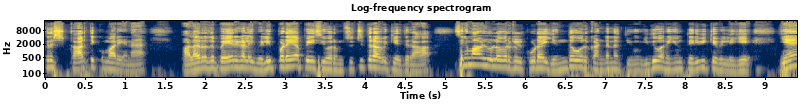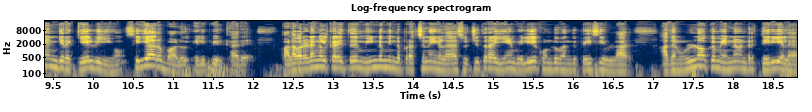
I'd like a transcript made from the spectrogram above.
கிரிஷ் கார்த்திக்குமார் என பலரது பெயர்களை வெளிப்படையாக பேசி வரும் சுசித்ராவுக்கு எதிராக சினிமாவில் உள்ளவர்கள் கூட எந்த ஒரு கண்டனத்தையும் இதுவரையும் தெரிவிக்கவில்லையே. ஏன் என்கிற கேள்வியையும் செய்யாறு பாலு எழுப்பியிருக்காரு. பல வருடங்கள் கழித்து மீண்டும் இந்த பிரச்சனைகளை சுசித்ரா ஏன் வெளியே கொண்டு வந்து பேசியுள்ளார்? அதன் உள்நோக்கம் என்னவென்று தெரியலை.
